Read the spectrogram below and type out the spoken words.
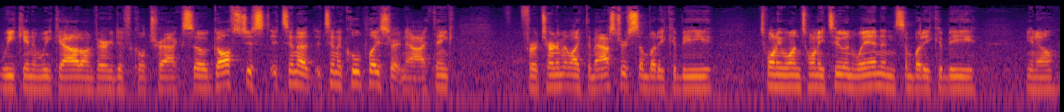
week in and week out on very difficult tracks. So golf's just it's in a it's in a cool place right now. I think for a tournament like the Masters, somebody could be 21, 22 and win, and somebody could be you know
